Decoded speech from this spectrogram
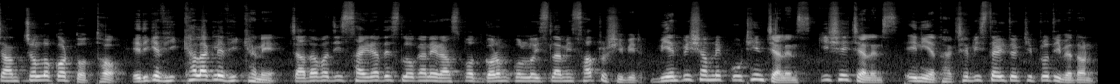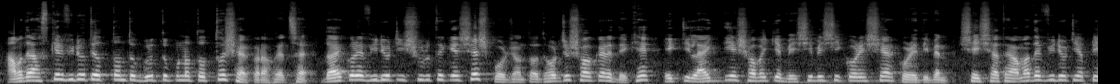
চাঞ্চল্যকর তথ্য। এদিকে ভিক্ষা লাগলে ভিক্ষা নে। চাঁদাবাজি সাইরাদে স্লোগানে রাজপথ গরম করল ইসলামী ছাত্র শিবির। বিএনপির সামনে কঠিন চ্যালেঞ্জ। কি সেই চ্যালেঞ্জ? এ নিয়ে থাকছে বিস্তারিত একটি প্রতিবেদন। আমাদের আজকের ভিডিওতে অত্যন্ত গুরুত্বপূর্ণ তথ্য শেয়ার করা হয়েছে। দয়া করে ভিডিওটি শুরু থেকে শেষ পর্যন্ত ধৈর্য সহকারে দেখে একটি লাইক দিয়ে সবাইকে বেশি বেশি করে শেয়ার করে দিবেন। সেই সাথে আমাদের ভিডিওটি আপনি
